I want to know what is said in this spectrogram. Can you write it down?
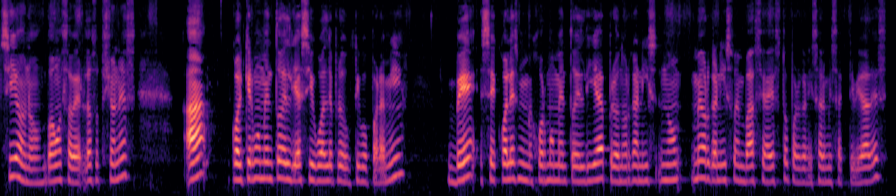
¿Sí o no? Vamos a ver las opciones. A, Cualquier momento del día es igual de productivo para mí. B, sé cuál es mi mejor momento del día, pero no, no me organizo en base a esto para organizar mis actividades.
